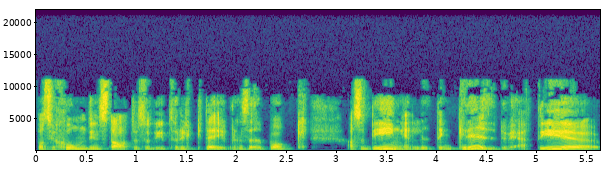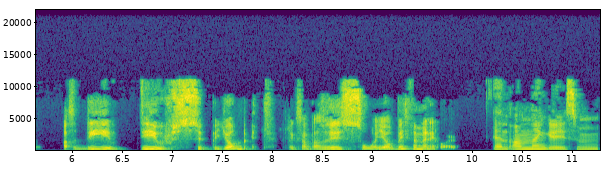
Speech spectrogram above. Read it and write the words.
position, din status och ditt rykte i princip. Och alltså det är ingen liten grej, du vet. Det är, alltså, det är, det är ju superjobbigt. Liksom. Alltså, det är så jobbigt för människor. En annan grej som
